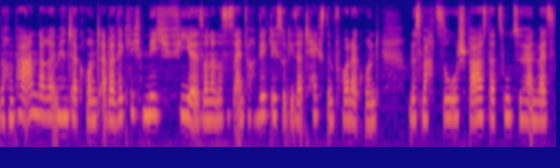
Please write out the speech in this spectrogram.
noch ein paar andere im Hintergrund, aber wirklich nicht viel, sondern das ist einfach wirklich so dieser Text im Vordergrund. Und es macht so Spaß dazu zu hören, weil es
